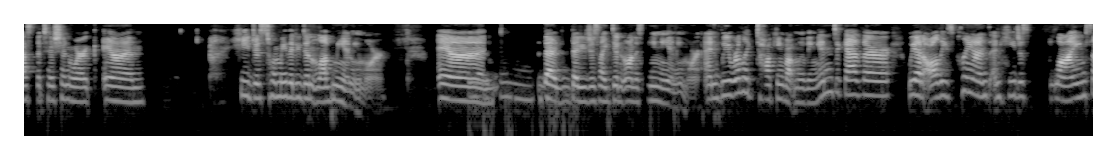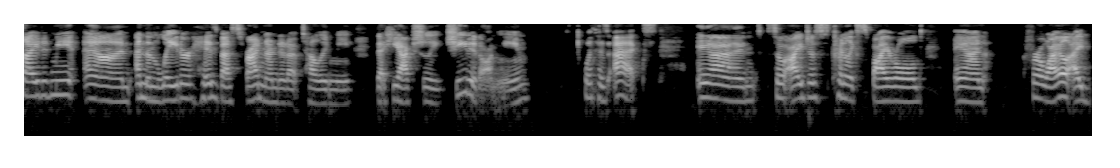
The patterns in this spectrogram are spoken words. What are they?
esthetician work, and he just told me that he didn't love me anymore and mm-hmm. that that he just like didn't want to see me anymore. And we were like talking about moving in together. We had all these plans and he just blindsided me and and then later his best friend ended up telling me that he actually cheated on me with his ex and so I just kind of like spiraled. And for a while, I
